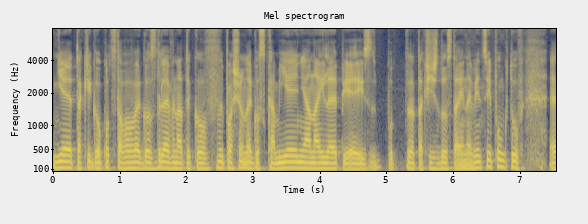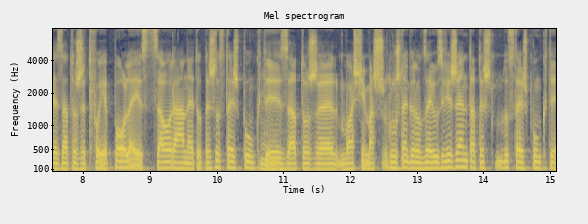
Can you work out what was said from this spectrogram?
nie takiego podstawowego z drewna, tylko wypasionego z kamienia najlepiej, bo tak się dostaje najwięcej punktów. E, za to, że twoje pole jest zaorane, to też dostajesz punkty. Mhm. Za to, że właśnie masz różnego rodzaju zwierzęta, też dostajesz punkty.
